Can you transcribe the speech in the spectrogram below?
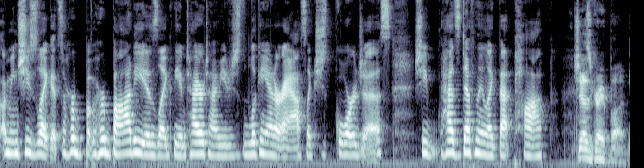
I mean, she's like it's her her body is like the entire time you're just looking at her ass. Like she's gorgeous. She has definitely like that pop. she has a great butt.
